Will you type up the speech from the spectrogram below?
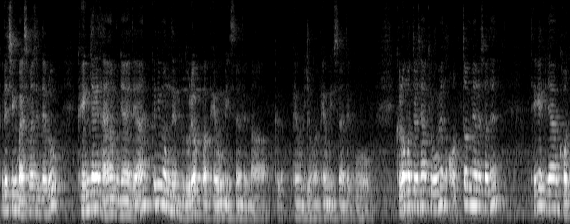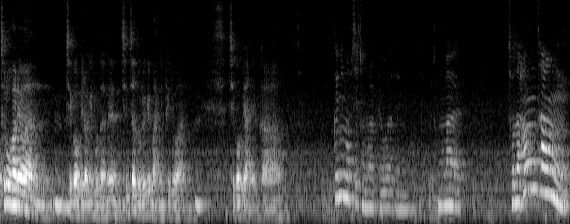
근데 지금 말씀하신 대로 굉장히 다양한 분야에 대한 끊임없는 그 노력과 배움이 있어야 되고 아, 그 배움이죠 배움이 있어야 되고 그런 것들을 생각해 보면 어떤 면에서는 되게 그냥 겉으로 화려한 음. 직업이라기보다는 진짜 노력이 많이 필요한 음. 직업이 아닐까 끊임없이 정말 배워야 되는 것 같아요. 음. 정말 저는 항상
